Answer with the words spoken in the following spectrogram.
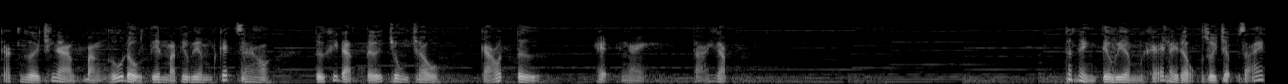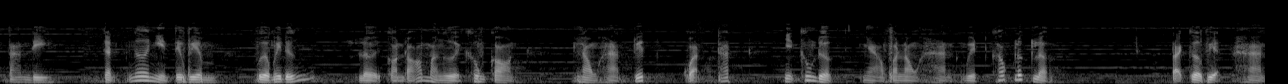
các người chính là bằng hữu đầu tiên mà tiêu viêm kết giao từ khi đạt tới Trung Châu, cáo từ, hẹn ngày, tái gặp. Thân hình tiêu viêm khẽ lay động rồi chậm rãi tan đi. Cận ngơ nhìn tiêu viêm vừa mới đứng, lời còn đó mà người không còn. Lòng hàn tuyết quặn thắt, nhịn không được, nhào vào lòng hàn nguyệt khóc lức lở. Tại cửa viện hàn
